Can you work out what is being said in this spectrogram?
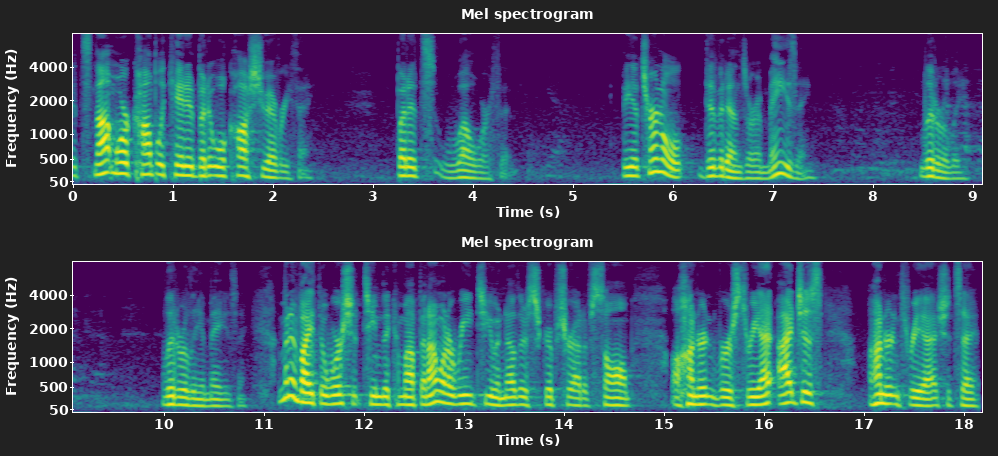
It's not more complicated, but it will cost you everything. But it's well worth it. The eternal dividends are amazing, literally literally amazing. I'm going to invite the worship team to come up, and I want to read to you another scripture out of Psalm 100 and verse 3. I, I just, 103, I should say.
